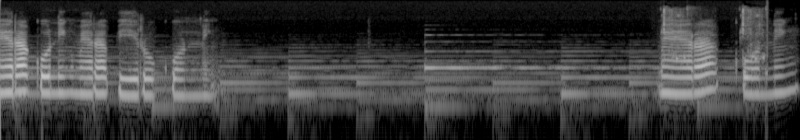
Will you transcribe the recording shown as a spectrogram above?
Merah kuning merah biru kuning. Merah kuning.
